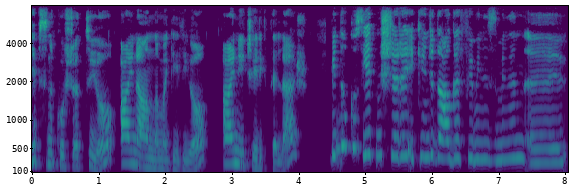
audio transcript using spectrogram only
hepsini koşatıyor. Aynı anlama geliyor. Aynı içerikteler. 1970'lere ikinci dalga feminizminin e,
